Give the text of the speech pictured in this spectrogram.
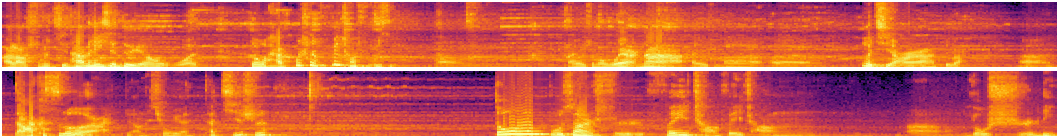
啊，老师，其他的一些队员我都还不是非常熟悉啊。还有什么维尔纳，还有什么呃厄齐尔啊，对吧？啊，德拉克斯勒啊这样的球员，他其实都不算是非常非常啊有实力，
